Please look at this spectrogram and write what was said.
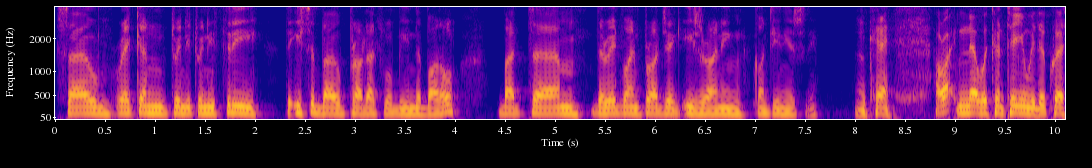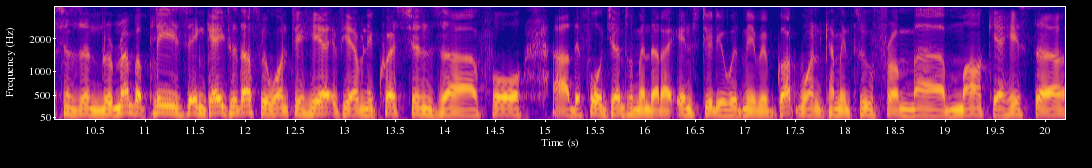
So, reckon 2023 the Isabeau product will be in the bottle, but um, the red wine project is running continuously. Okay. All right. Now we continue with the questions. And remember, please engage with us. We want to hear if you have any questions uh, for uh, the four gentlemen that are in studio with me. We've got one coming through from uh, Mark here. He uh,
